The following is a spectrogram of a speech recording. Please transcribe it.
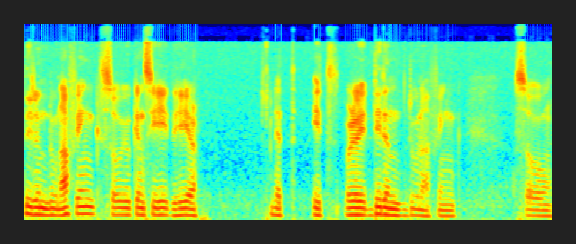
didn't do nothing. So you can see it here that it really didn't do nothing. So,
